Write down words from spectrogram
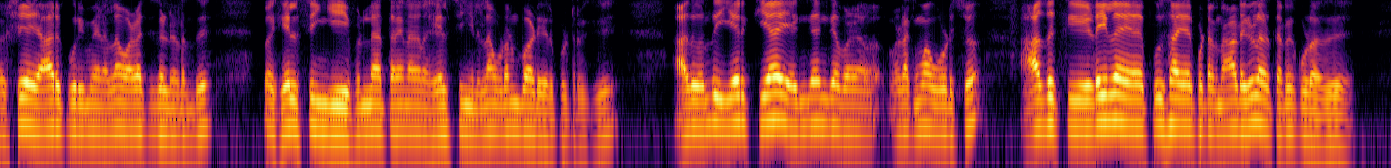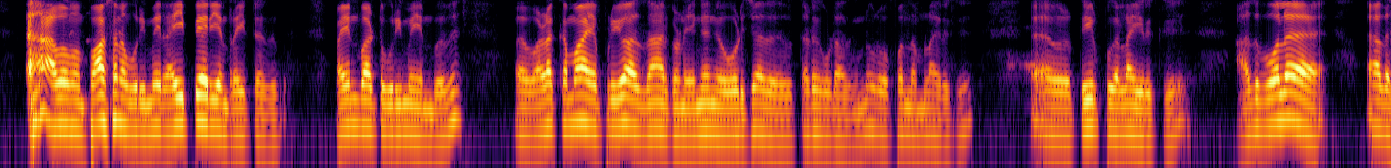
விஷயம் யாருக்கு உரிமையிலலாம் வழக்குகள் நடந்து இப்போ ஹெல்சிங்கி ஃபின்லாந்து தலைநகரம் ஹெல்சிங்கிலலாம் உடன்பாடு ஏற்பட்டிருக்கு. அது வந்து இயற்கையாக எங்கெங்கே வழ வழக்கமாக ஓடிச்சோ அதுக்கு இடையில் புதுசாக ஏற்பட்ட நாடுகள் அதை தடுக்கக்கூடாது. அவன் பாசன உரிமை ரைப்பேரியன் ரைட் அது பயன்பாட்டு உரிமை என்பது வழக்கமாக எப்படியோ அதுதான் இருக்கணும். எங்கெங்கே ஓடிச்சோ அது தடுக்கக்கூடாதுங்கன்னு ஒரு ஒப்பந்தம்லாம் இருக்குது தீர்ப்புகள்லாம் இருக்குது அதுபோல் அதை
